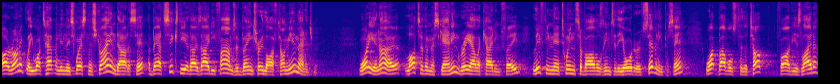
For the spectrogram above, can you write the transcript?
Ironically, what's happened in this Western Australian data set, about 60 of those 80 farms have been through lifetime ewe management. What do you know? Lots of them are scanning, reallocating feed, lifting their twin survivals into the order of 70%. What bubbles to the top? Five years later,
